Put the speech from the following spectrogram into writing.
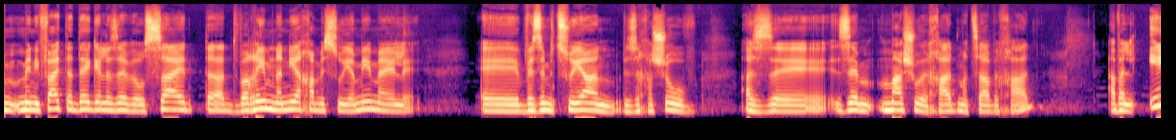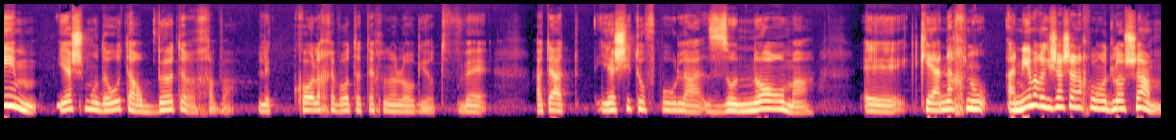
מניפה את הדגל הזה ועושה את הדברים נניח המסוימים האלה אה, וזה מצוין וזה חשוב, אז אה, זה משהו אחד, מצב אחד, אבל אם יש מודעות הרבה יותר רחבה לכל החברות הטכנולוגיות, ואת יודעת, יש שיתוף פעולה, זו נורמה, אה, כי אנחנו, אני מרגישה שאנחנו עוד לא שם.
